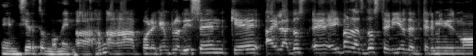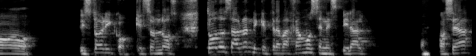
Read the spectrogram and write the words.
en ciertos momentos. Ajá, ¿no? ajá. Por ejemplo, dicen que hay las dos, eh, ahí van las dos teorías del determinismo histórico, que son dos. Todos hablan de que trabajamos en espiral. O sea,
